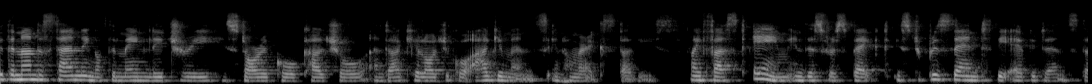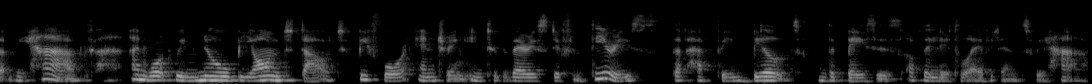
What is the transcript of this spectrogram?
with an understanding of the main literary, historical, cultural, and archaeological arguments in Homeric studies. My first aim in this respect is to present the evidence that we have and what we know beyond doubt before entering into the various different theories that have been built on the basis of the little evidence we have.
